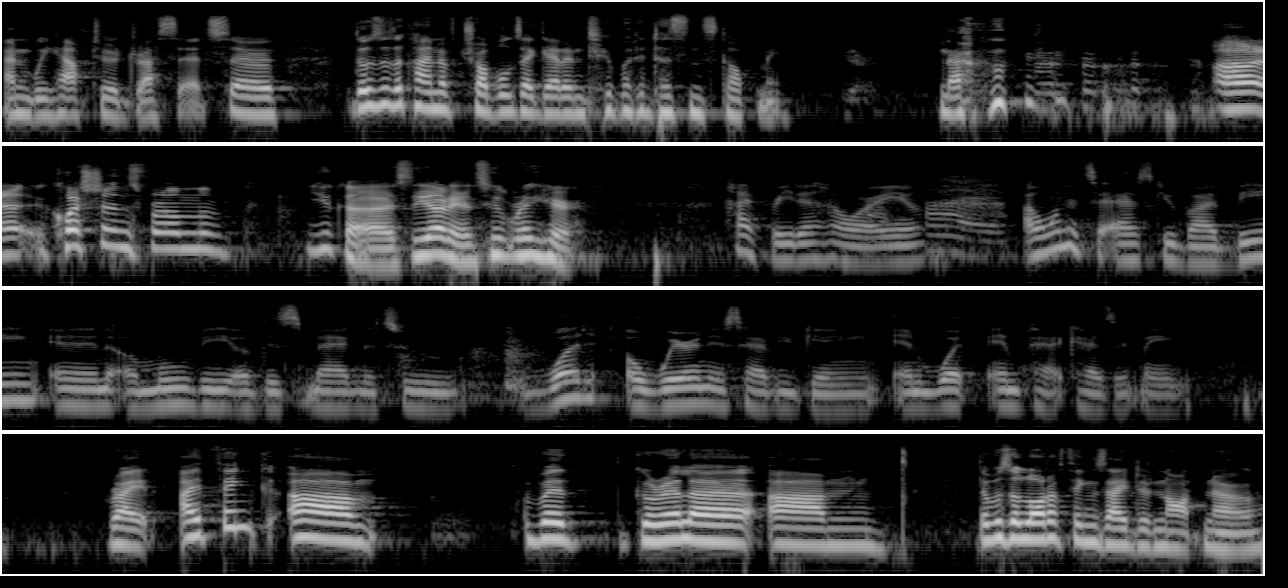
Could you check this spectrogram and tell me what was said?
and we have to address it. So those are the kind of troubles I get into, but it doesn't stop me. Yeah. No. uh, questions from you guys, the audience, who right here. Hi, Freida. How are you? Hi. I wanted to ask you by being in a movie of this magnitude, what awareness have you gained and what impact has it made? Right. I think um, with Guerrilla, um, there was a lot of things I did not know.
